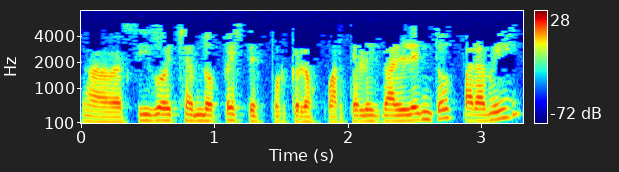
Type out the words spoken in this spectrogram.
O sea, sigo echando pestes porque los cuarteles van lentos para mí.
